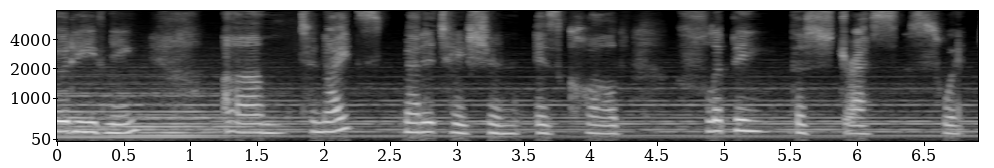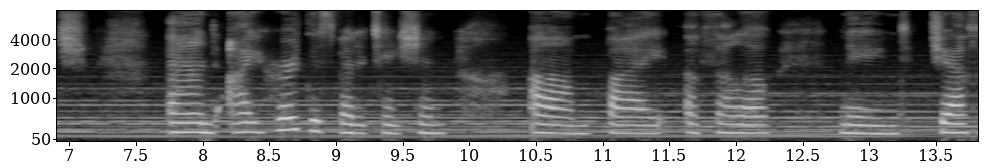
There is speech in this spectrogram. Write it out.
Good evening. Um, tonight's meditation is called Flipping the Stress Switch. And I heard this meditation um, by a fellow named Jeff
